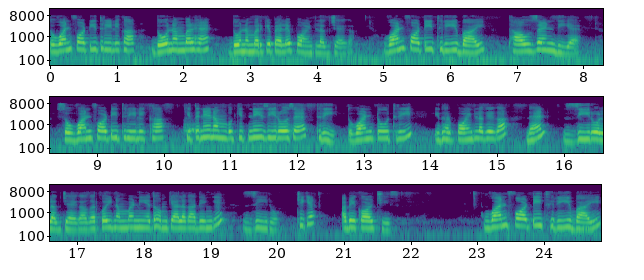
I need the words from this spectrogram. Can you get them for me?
तो वन फोर्टी थ्री लिखा, दो नंबर हैं, दो नंबर के पहले पॉइंट लग जाएगा। One forty three by thousand दिया है। सो फोर्टी थ्री लिखा कितने नंबर कितने ज़ीरोस है? थ्री तो वन टू थ्री इधर पॉइंट लगेगा देन ज़ीरो लग जाएगा। अगर कोई नंबर नहीं है तो हम क्या लगा देंगे? ज़ीरो ठीक है? अब एक और चीज़। One forty three by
